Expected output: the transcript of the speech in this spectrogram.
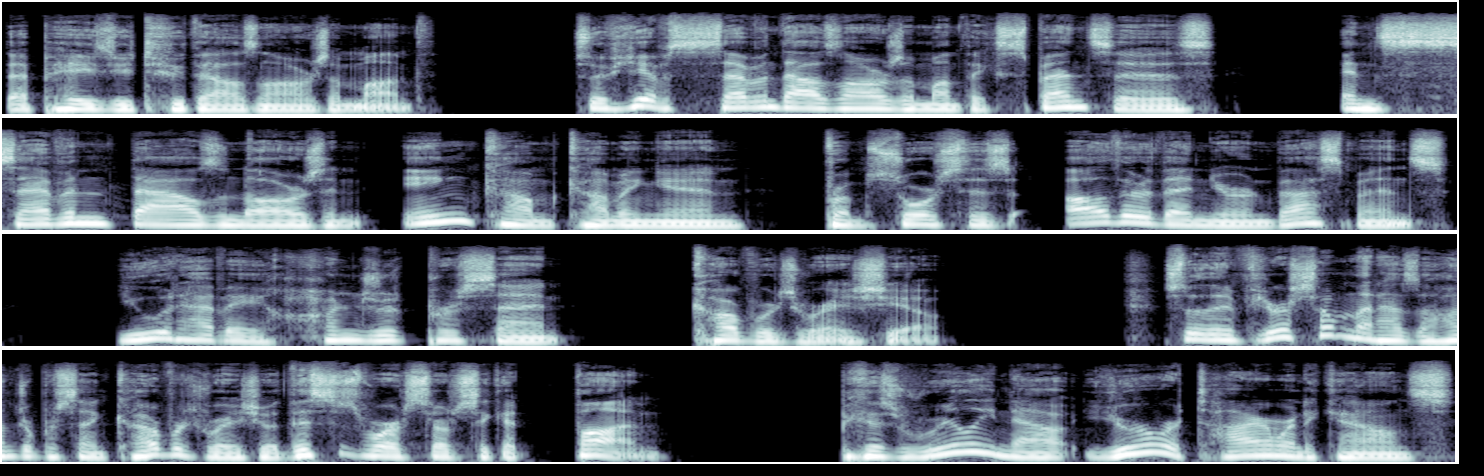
that pays you $2,000 a month. So if you have $7,000 a month expenses and $7,000 in income coming in from sources other than your investments, you would have a 100% coverage ratio. So then if you're someone that has a 100% coverage ratio, this is where it starts to get fun because really now your retirement accounts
